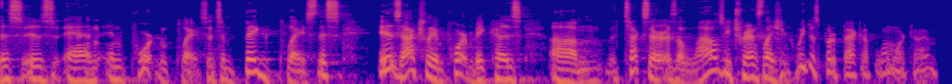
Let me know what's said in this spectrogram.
this is an important place. It's a big place. This is actually important because um, the text there is a lousy translation. Can we just put it back up one more time?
